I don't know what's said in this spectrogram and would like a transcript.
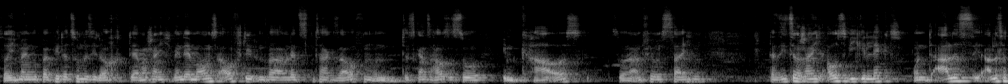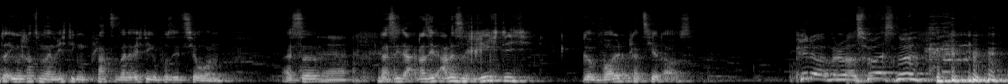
So, ich meine, gut, bei Peter Zumbe sieht auch, der wahrscheinlich, wenn der morgens aufsteht und war am letzten Tag saufen und das ganze Haus ist so im Chaos, so in Anführungszeichen, dann sieht es wahrscheinlich aus wie geleckt. Und alles, alles hat da irgendwie trotzdem seinen richtigen Platz und seine richtige Position. Weißt du? Ja. Das, sieht, das sieht alles richtig gewollt platziert aus. Peter, wenn du das hörst, ne?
